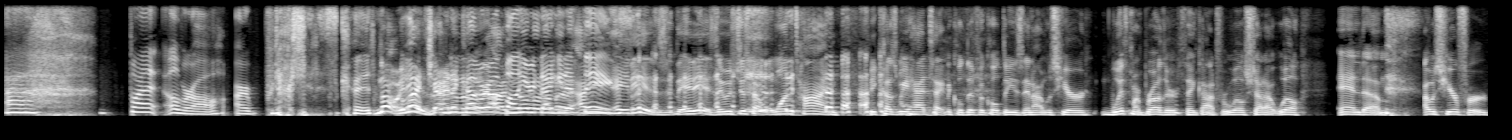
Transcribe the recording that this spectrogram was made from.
Uh, but overall, our production is good. No, it We're not is. trying No, to no, cover no, up all your negative I mean, things. it is. It is. It was just that one time because we had technical difficulties, and I was here with my brother. Thank God for Will. Shout out Will. And um, I was here for,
